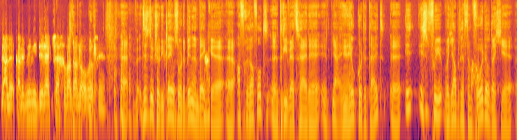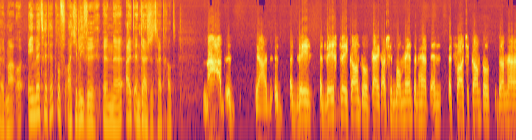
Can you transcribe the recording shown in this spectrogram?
ja, dat kan ik nu niet direct zeggen wat dan de oplossing is. Eh, het is natuurlijk zo, die play-offs worden binnen een week eh, eh, afgeraffeld. Eh, drie wedstrijden ja, in een heel korte tijd. Eh, is, is het voor je, wat jou betreft een voordeel dat je maar één wedstrijd hebt? Of had je liever een eh, uit- en thuiswedstrijd gehad? Nou, het, ja, het, het, weegt, het weegt twee kanten op. Kijk, als je het momentum hebt en het valt je kant op, dan eh,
